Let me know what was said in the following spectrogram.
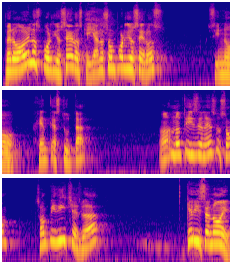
Pero hoy los pordioseros, que ya no son pordioseros, sino gente astuta, no, no te dicen eso, son, son pidiches, ¿verdad? ¿Qué dicen hoy?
